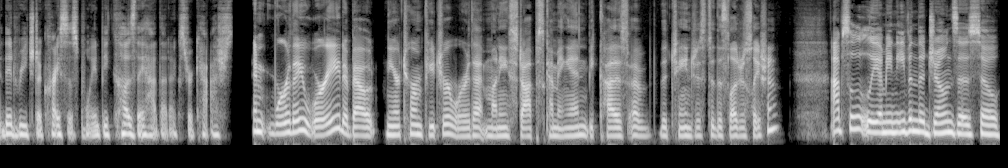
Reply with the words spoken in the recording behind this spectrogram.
they'd reached a crisis point because they had that extra cash. And were they worried about near term future where that money stops coming in because of the changes to this legislation? Absolutely. I mean, even the Joneses. So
